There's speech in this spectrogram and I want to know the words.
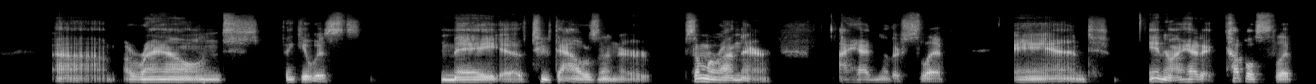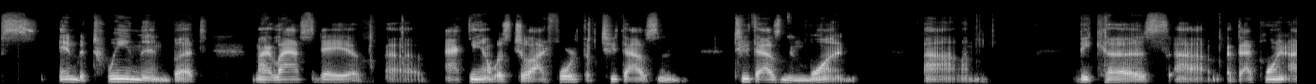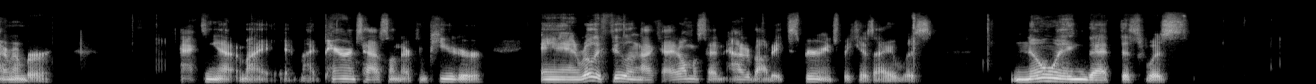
um, around, I think it was May of 2000 or somewhere around there, I had another slip. And, you know, I had a couple slips in between then, but my last day of uh, acting out was July 4th of 2000, 2001. Um, because um, at that point, I remember acting at my at my parents' house on their computer and really feeling like I almost had an out of body experience because I was knowing that this was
